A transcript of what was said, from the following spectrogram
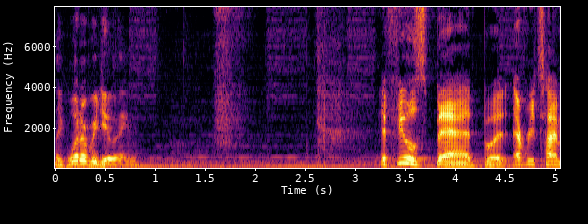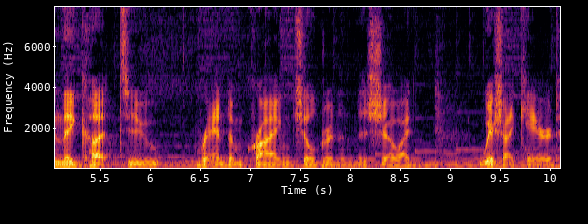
Like, what are we doing? It feels bad, but every time they cut to random crying children in this show, I wish I cared.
